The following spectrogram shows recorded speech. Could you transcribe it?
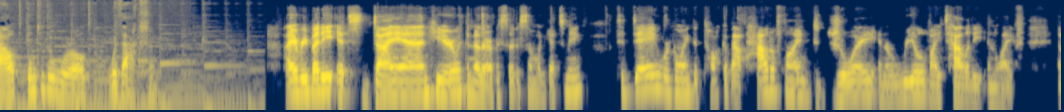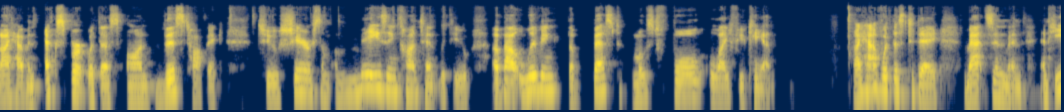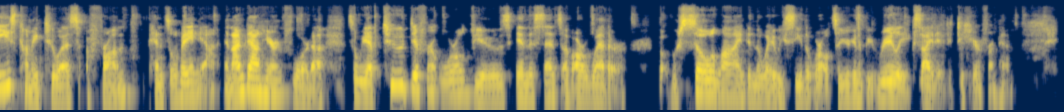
out into the world with action. Hi, everybody. It's Diane here with another episode of Someone Gets Me. Today, we're going to talk about how to find joy and a real vitality in life. And I have an expert with us on this topic to share some amazing content with you about living the best, most full life you can. I have with us today Matt Zinman, and he's coming to us from Pennsylvania. And I'm down here in Florida. So we have two different worldviews in the sense of our weather, but we're so aligned in the way we see the world. So you're going to be really excited to hear from him.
